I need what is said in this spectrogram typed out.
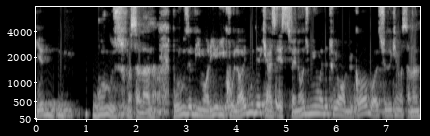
یه بروز مثلا. بروز بیماری ایکولای بوده که از اسفناج می اومده توی آمریکا. باعث شده که مثلا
